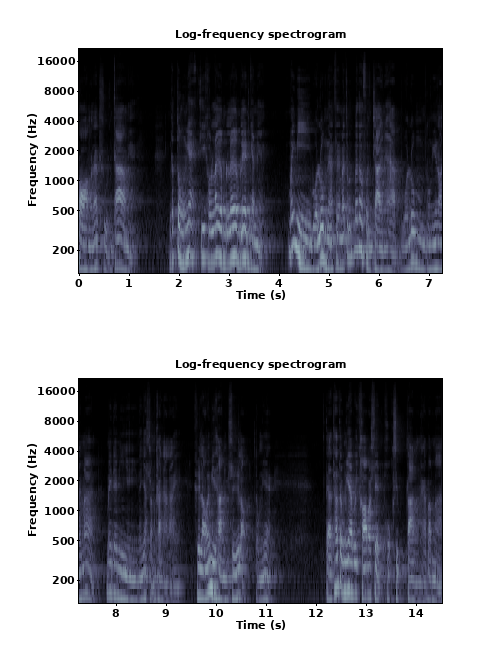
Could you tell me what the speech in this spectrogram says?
กองมาตั้งศูนย์เก้าเนี่ย แล้วตรงเนี้ยที่เขาเริ่มเริ่มเล่นกันเนี่ย ไม่มีวอลุ่มนะแต่ไม่ต้องไม่ต้องสนใจนะครับวอลุ่มตรงนี้น้อยมาก ไม่ได้มีนัยสำคัญอะไร คือเราไม่มีทางซื้อหรอกตรงเนี้ยแต่ถ้าตรงเนี้ยวิเคราะห์มาเสร็จ60 ตังค์นะครับประมาณ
